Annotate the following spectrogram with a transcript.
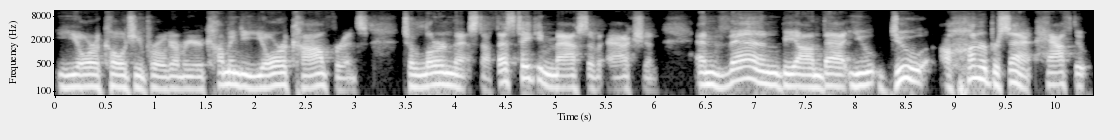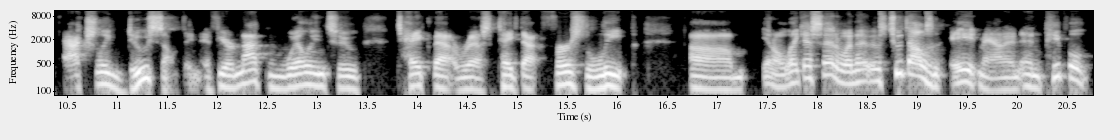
your coaching program or you're coming to your conference to learn that stuff. That's taking massive action. And then beyond that, you do 100% have to actually do something. If you're not willing to take that risk, take that first leap, um, you know, like I said, when it was 2008, man, and, and people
